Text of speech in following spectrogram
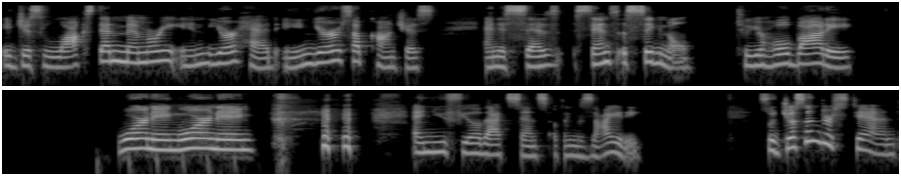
It just locks that memory in your head in your subconscious and it says sends a signal to your whole body warning warning and you feel that sense of anxiety. So just understand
